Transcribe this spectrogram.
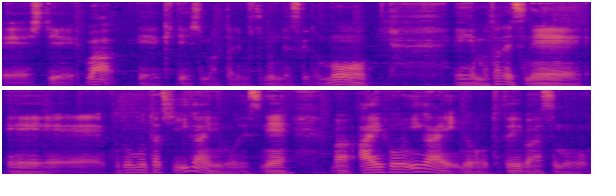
え、しては、え、来てしまったりもするんですけども、え、またですね、え、子供たち以外にもですね、ま、iPhone 以外の例えばその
